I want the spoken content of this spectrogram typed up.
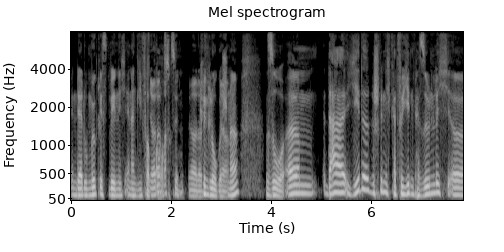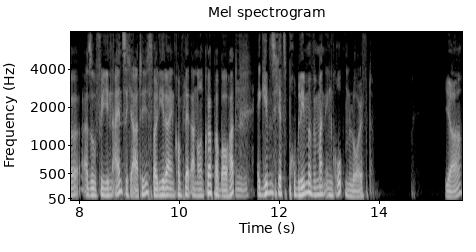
in der du möglichst wenig Energie verbrauchst. Ja, das macht Sinn. Ja, das, Klingt logisch, ja. ne? So, ähm, da jede Geschwindigkeit für jeden persönlich, äh, also für jeden einzigartig ist, weil jeder einen komplett anderen Körperbau hat, Mhm. ergeben sich jetzt Probleme, wenn man in Gruppen läuft, Ja,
